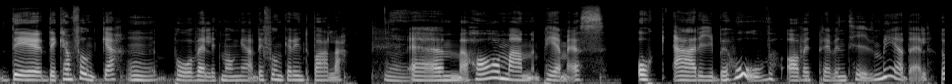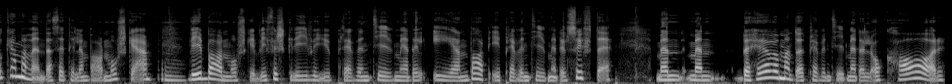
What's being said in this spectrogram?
det, det kan funka mm. på väldigt många, det funkar inte på alla. Um, har man PMS och är i behov av ett preventivmedel, då kan man vända sig till en barnmorska. Mm. Vi barnmorskor vi förskriver ju preventivmedel enbart i preventivmedelssyfte. Men, men behöver man då ett preventivmedel och har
